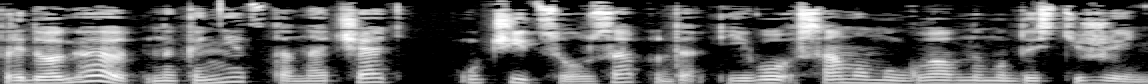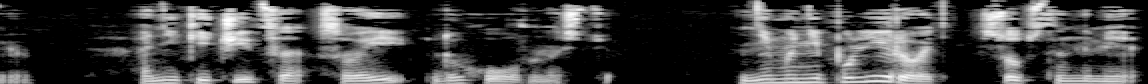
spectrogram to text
предлагают наконец-то начать учиться у Запада его самому главному достижению, а не кичиться своей духовностью, не манипулировать собственными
